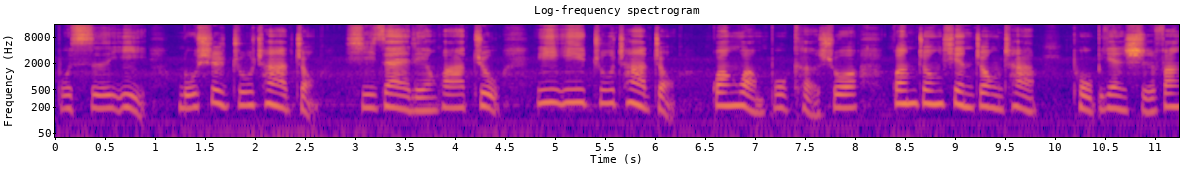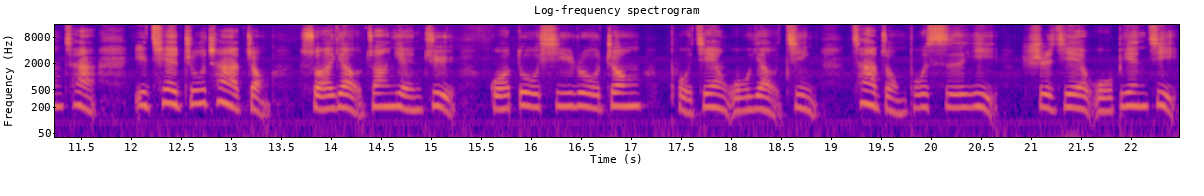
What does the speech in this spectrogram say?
不思议。如是诸刹种，悉在莲花住，一一诸刹种，光网不可说，光中现众刹。普遍十方刹，一切诸刹种，所有庄严具，国度悉入中，普见无有尽。刹种不思议，世界无边际，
